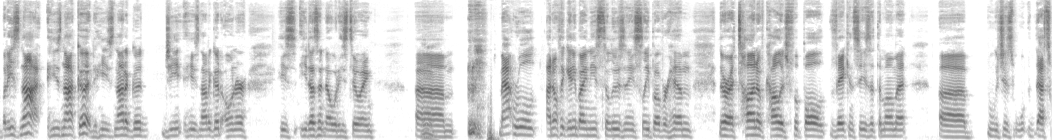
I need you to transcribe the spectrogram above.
But he's not. He's not good. He's not a good. G, he's not a good owner. He's he doesn't know what he's doing. Um, Matt Rhule, I don't think anybody needs to lose any sleep over him. There are a ton of college football vacancies at the moment, uh, which is that's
